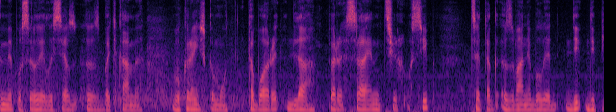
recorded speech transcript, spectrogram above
ми поселилися з, батьками в українському таборі для переселенчих осіб. Це так звані були ДП,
